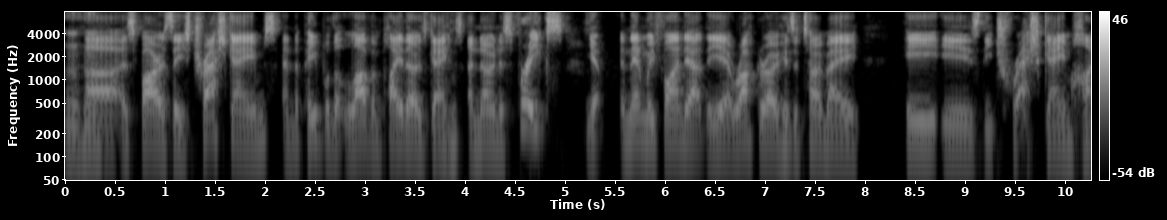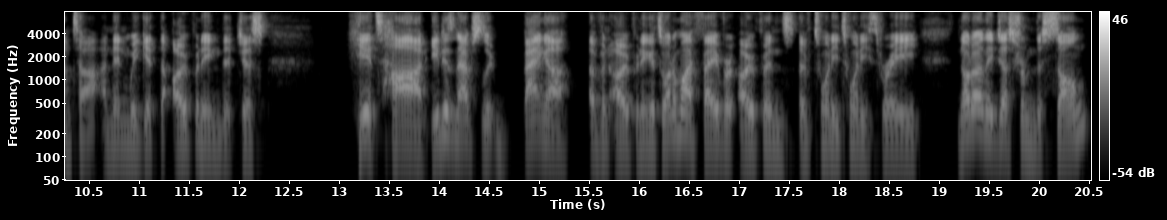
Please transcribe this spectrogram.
Mhm. uh, as far as these trash games, and the people that love and play those games are known as freaks. Yep. And then we find out that yeah, Rakuro Hizutome, he is the trash game hunter, and then we get the opening that just hits hard. It is an absolute banger of an opening. It's one of my favorite opens of 2023. Not only just from the song,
